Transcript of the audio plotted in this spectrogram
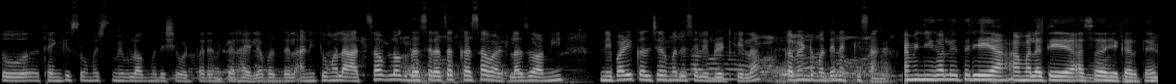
सो थँक्यू सो मच तुम्ही ब्लॉगमध्ये शेवटपर्यंत राहिल्याबद्दल. आणि तुम्हाला आजचा ब्लॉग दसऱ्याचा कसा वाटला जो आम्ही नेपाळी कल्चरमध्ये सेलिब्रेट केला कमेंटमध्ये नक्की सांगा. आम्ही निघालोय तरी आम्हाला ते असं हे करतायत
